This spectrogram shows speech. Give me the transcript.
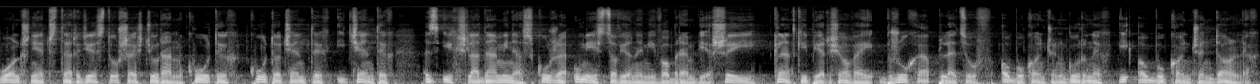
łącznie 46 ran kłutych, kłutociętych i ciętych z ich śladami na skórze umiejscowionymi w obrębie szyi, klatki piersiowej, brzucha, pleców, obu kończyn górnych i obu kończyn dolnych,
